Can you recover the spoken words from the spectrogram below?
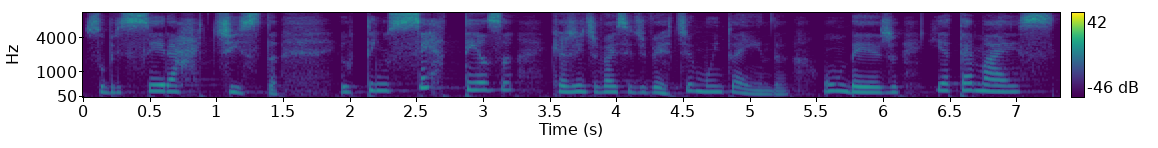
sobre ser artista. Eu tenho certeza que a gente vai se divertir muito ainda. Um beijo e até mais!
